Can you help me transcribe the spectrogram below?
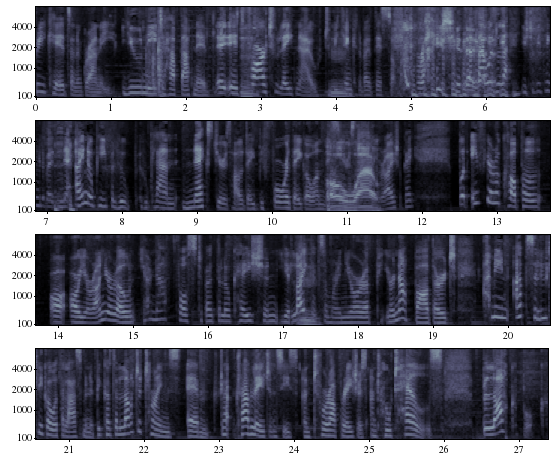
three kids and a granny, you need to have that nailed. It- It's mm. far too late now to be mm. thinking about this summer, right? that, that was la- you should be thinking about. Ne- I know people who who plan next year's holiday before they go on this Oh, year's wow. holiday, right? Okay, but if you're a couple. Or, or you're on your own, you're not fussed about the location. You'd like it mm. somewhere in Europe. You're not bothered. I mean, absolutely go at the last minute because a lot of times um, tra- travel agencies and tour operators and hotels block book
